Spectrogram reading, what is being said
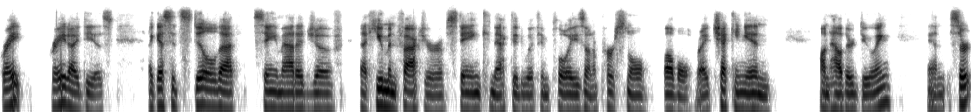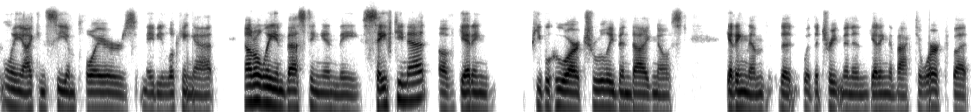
Great, great ideas. I guess it's still that same adage of that human factor of staying connected with employees on a personal level, right? Checking in on how they're doing. And certainly, I can see employers maybe looking at not only investing in the safety net of getting people who are truly been diagnosed, getting them the, with the treatment and getting them back to work, but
